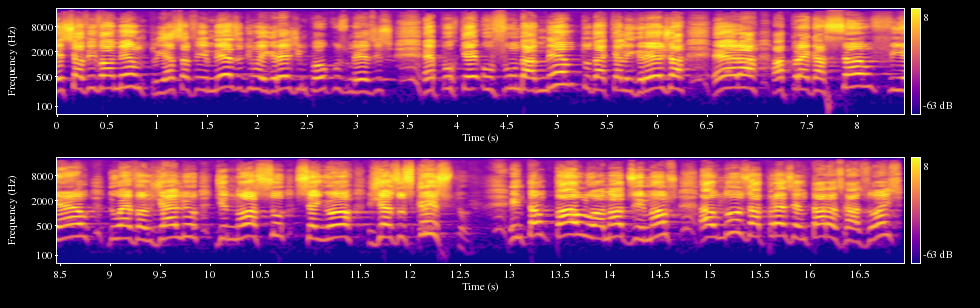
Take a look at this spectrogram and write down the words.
esse avivamento e essa firmeza de uma igreja em poucos meses, é porque o fundamento daquela igreja era a pregação fiel do Evangelho de nosso Senhor Jesus Cristo. Então, Paulo, amados irmãos, ao nos apresentar as razões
